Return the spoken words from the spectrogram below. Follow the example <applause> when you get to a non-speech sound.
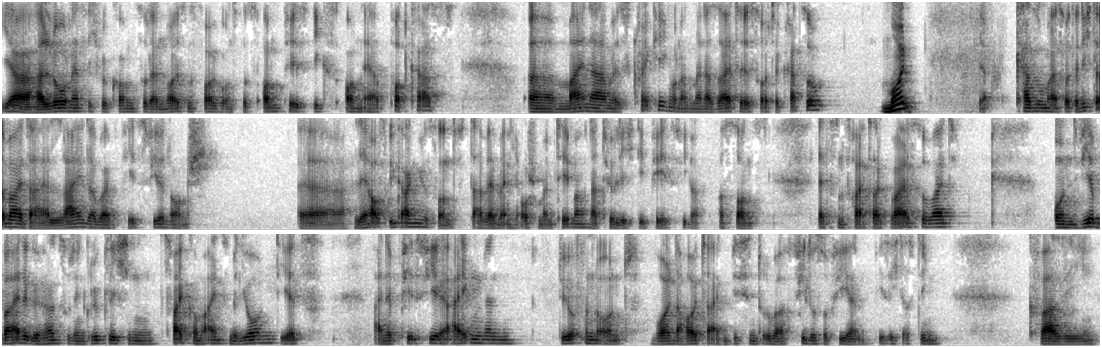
Ja, hallo und herzlich willkommen zu der neuesten Folge unseres On-PSX On-Air Podcasts. Äh, mein Name ist Cracking und an meiner Seite ist heute Katzo. Moin. Ja, Kazuma ist heute nicht dabei, da er leider beim PS4-Launch äh, leer ausgegangen ist und da wären wir eigentlich auch schon beim Thema. Natürlich die PS4. Was sonst? Letzten Freitag war es soweit und wir beide gehören zu den glücklichen 2,1 Millionen, die jetzt eine PS4 ereignen dürfen und wollen da heute ein bisschen drüber philosophieren, wie sich das Ding quasi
